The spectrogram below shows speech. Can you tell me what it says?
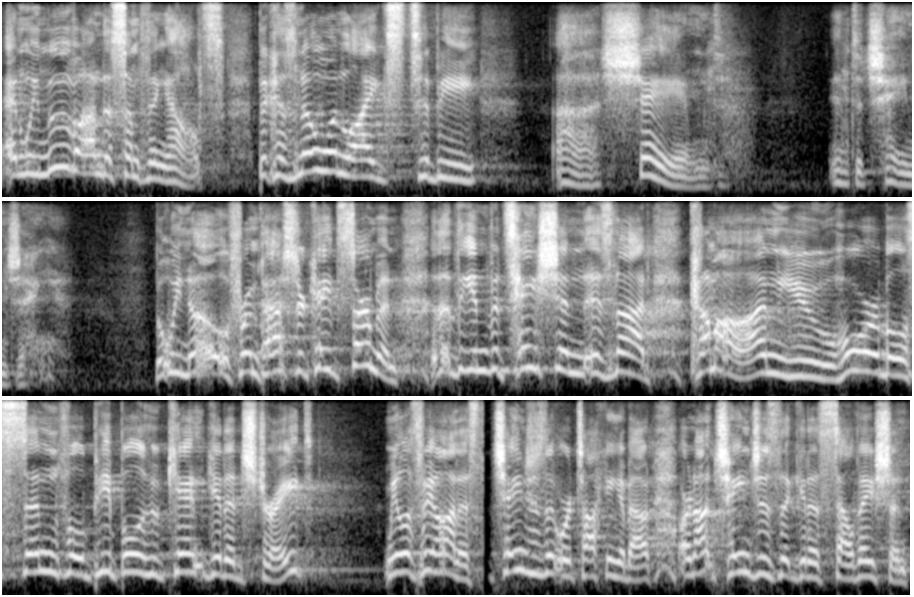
and we move on to something else because no one likes to be uh, shamed into changing. But we know from Pastor Kate's sermon that the invitation is not, come on, you horrible, sinful people who can't get it straight. I mean, let's be honest. The changes that we're talking about are not changes that get us salvation.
